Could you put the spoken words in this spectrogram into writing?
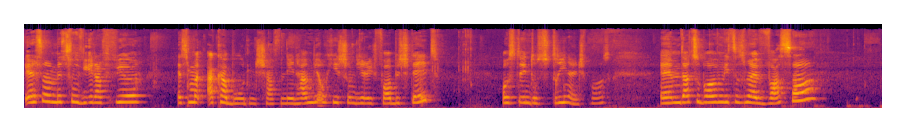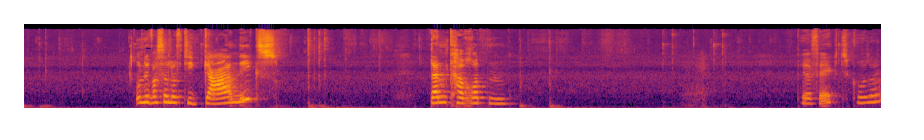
Erstmal müssen wir dafür erstmal Ackerboden schaffen. Den haben wir auch hier schon direkt vorbestellt. Aus der Industrie, nein, Spaß. Ähm, dazu brauchen wir jetzt mal Wasser. Ohne Wasser läuft hier gar nichts. Dann Karotten. Perfekt, großer.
